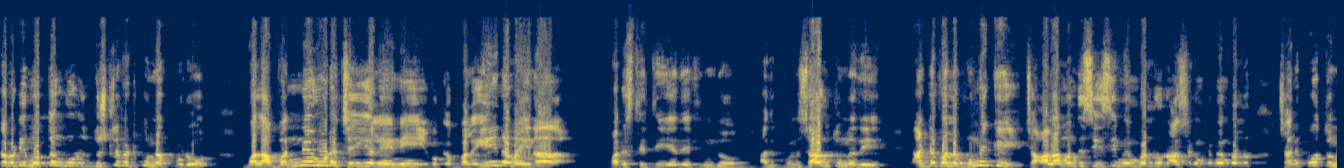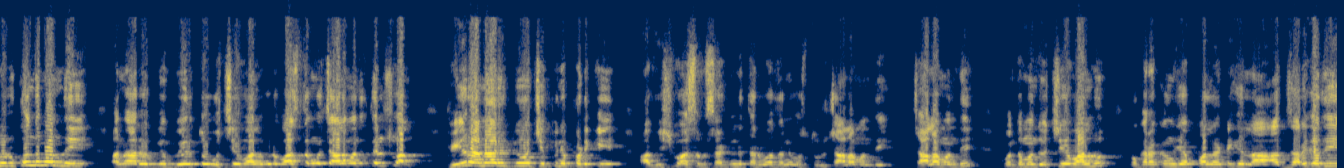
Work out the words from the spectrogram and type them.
కాబట్టి మొత్తం కూడా దృష్టిలో పెట్టుకున్నప్పుడు వాళ్ళు అవన్నీ కూడా చేయలేని ఒక బలహీనమైన పరిస్థితి ఏదైతే ఉందో అది కొనసాగుతున్నది. అంటే వాళ్ళ ఉనికి చాలా మంది సీసీ మెంబర్లు రాష్ట్ర కమిటీ మెంబర్లు చనిపోతున్నారు. కొంతమంది అనారోగ్యం పేరుతో వచ్చే వాళ్ళు కూడా వాస్తవంగా చాలామందికి తెలుసు వాళ్ళు. పేరు అనారోగ్యం చెప్పినప్పటికీ ఆ విశ్వాసం సడిన తర్వాతనే వస్తున్నారు చాలా మంది చాలా మంది కొంతమంది వచ్చే వాళ్ళు ఒక రకంగా చెప్పాలంటే అది జరగది.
